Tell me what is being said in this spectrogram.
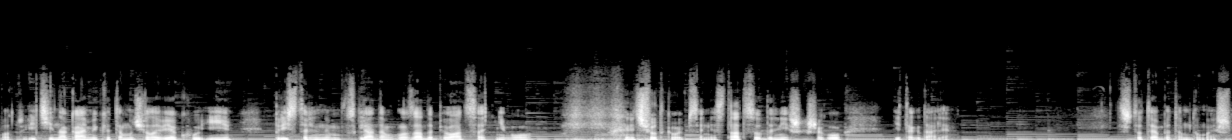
вот, идти ногами к этому человеку и пристальным взглядом в глаза добиваться от него четкого описания статуса, дальнейших шагов и так далее. Что ты об этом думаешь?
